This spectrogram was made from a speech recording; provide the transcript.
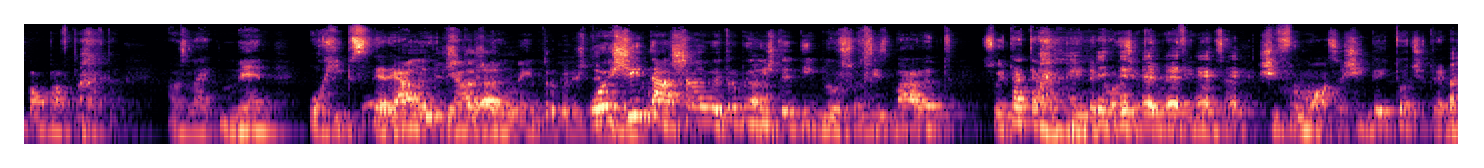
baftă, baftă. I was like, man, o hipstereală de Ești așa așa, domeniu. trebuie niște O ieșit dibluri. așa, eu trebuie niște dibluri și o zis, bă, arăt, s-a uitat ea în oglindă, cu orice trebuie finuță și frumoasă și dă tot ce trebuie.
